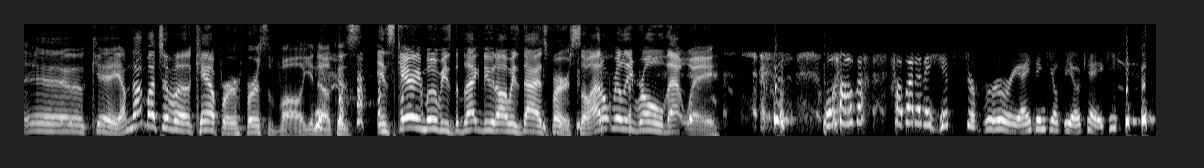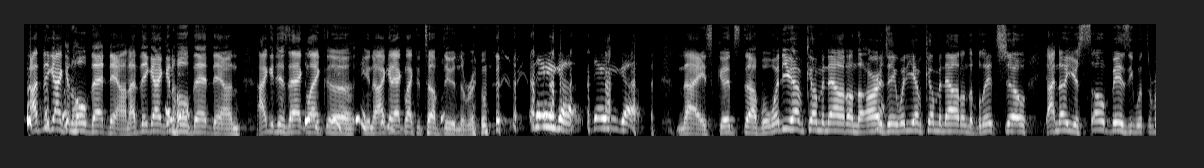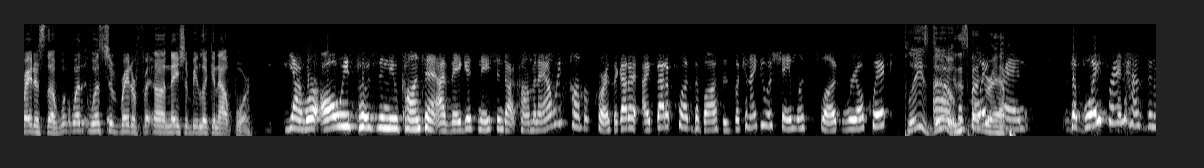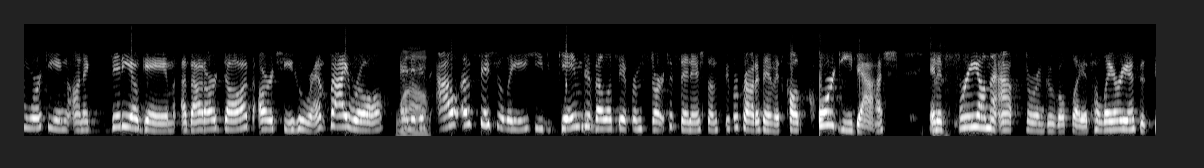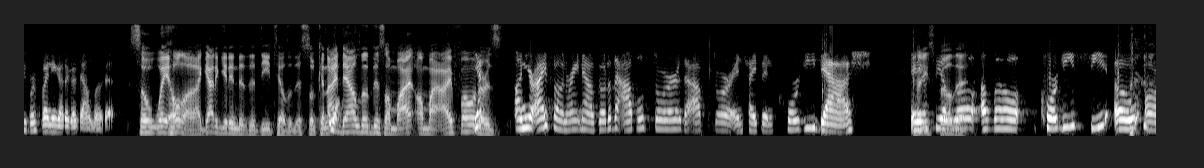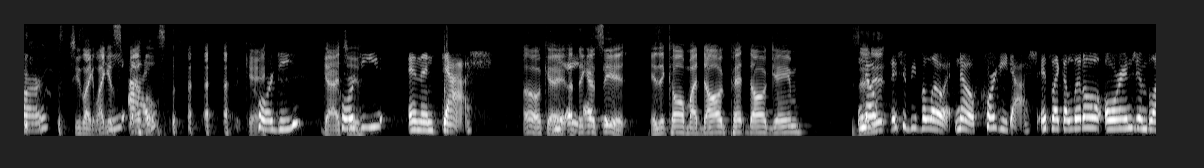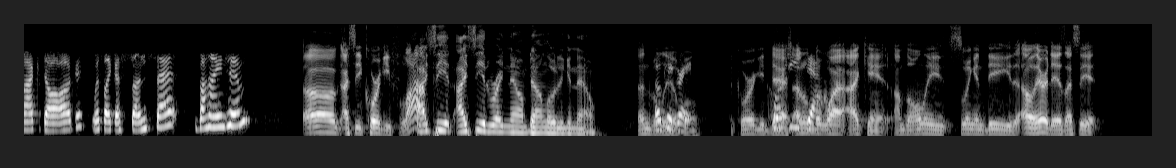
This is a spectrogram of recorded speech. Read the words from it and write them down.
Okay, I'm not much of a camper, first of all, you know, because in scary movies, the black dude always dies first, so I don't really roll that way. well, how about how about at a hipster brewery? I think you'll be okay. I think I can hold that down. I think I can hold that down. I could just act like, uh, you know, I could act like the tough dude in the room. there you go. There you go. nice, good stuff. Well, what do you have coming out on the RJ? What do you have coming out on the Blitz show? I know you're so busy with the Raider stuff. What, what, what should Raider uh, Nation be looking out for? Yeah, we're always posting new content at vegasnation.com, and I always pump, of course. I gotta, I gotta plug the bosses, but can I do a shameless plug real quick? Please do. Um, Is this the about your app? The boyfriend has been working on a video game about our dog Archie, who went viral, and it is out officially. He game developed it from start to finish, so I'm super proud of him. It's called Corgi Dash, and it's free on the App Store and Google Play. It's hilarious. It's super fun. You got to go download it. So wait, hold on. I got to get into the details of this. So can I download this on my on my iPhone Yep. or is on your iPhone right now. Go to the Apple Store, the App Store, and type in Corgi Dash, and How do you'll you see a spell that? little, a little Corgi C O R she's like like it D-I. spells? okay. Corgi, Got you. Corgi, and then Dash. Oh, okay. I think I see it. Is it called my dog pet dog game? Is that nope, it? should be below it. No, Corgi Dash. It's like a little orange and black dog with like a sunset behind him. Oh, I see Corgi Flop. I see it. I see it right now. I'm downloading it now. Unbelievable. great. The Corgi Dash. I don't know why I can't. I'm the only swinging D. That, oh, there it is. I see it.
